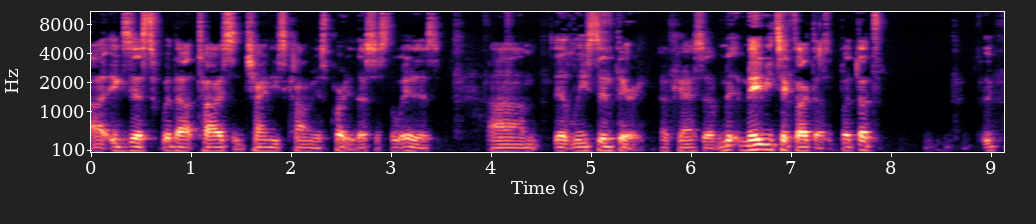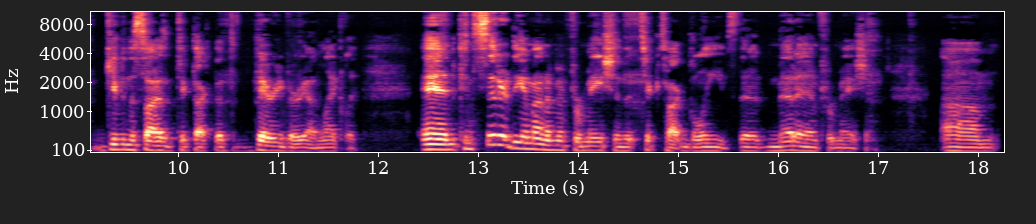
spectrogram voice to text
uh, exists without ties to the Chinese Communist Party. That's just the way it is, um, at least in theory. Okay, so m- maybe TikTok doesn't, but that's given the size of TikTok, that's very very unlikely. And consider the amount of information that TikTok gleans, the meta information. Um,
